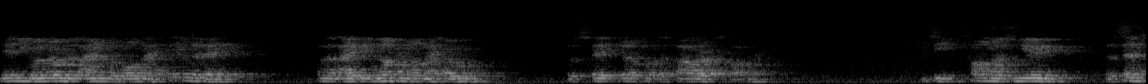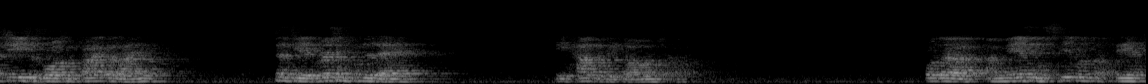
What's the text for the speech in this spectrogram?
then you will know that I am the one I claim to be, and that I do nothing on my own, but speak just what the Father taught me. You see, Thomas knew that since Jesus was in fact alive, since he had risen from the dead, he had to be God himself. What an amazing statement of faith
